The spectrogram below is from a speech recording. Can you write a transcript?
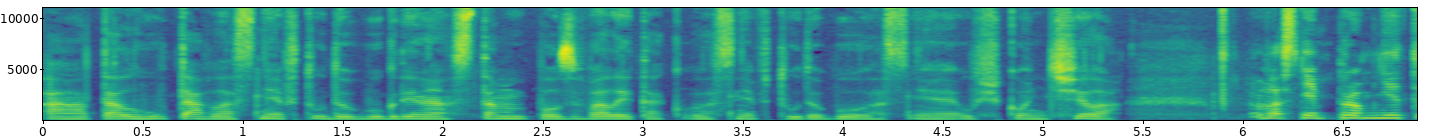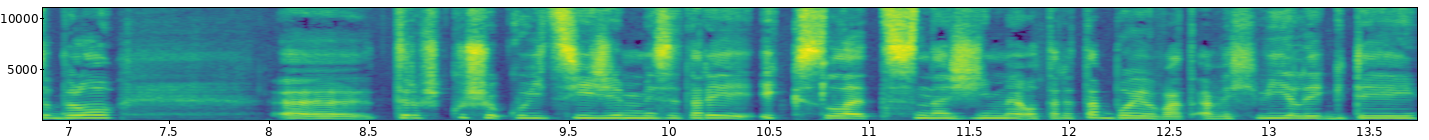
a ta lhůta vlastně v tu dobu, kdy nás tam pozvali, tak vlastně v tu dobu vlastně už končila. Vlastně pro mě to bylo e, trošku šokující, že my se tady x let snažíme o ta data bojovat a ve chvíli, kdy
